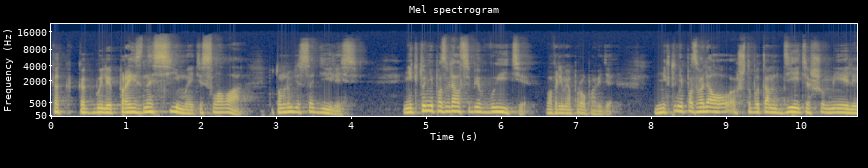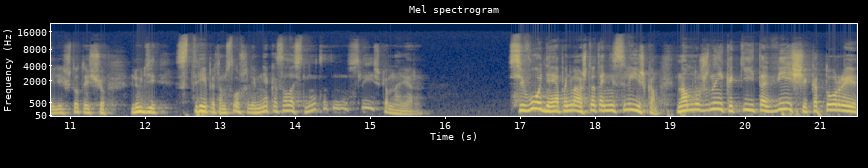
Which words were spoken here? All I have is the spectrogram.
как, как были произносимы эти слова. Потом люди садились. Никто не позволял себе выйти во время проповеди. Никто не позволял, чтобы там дети шумели или что-то еще. Люди с трепетом слушали. Мне казалось, ну это ну, слишком, наверное. Сегодня я понимаю, что это не слишком. Нам нужны какие-то вещи, которые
